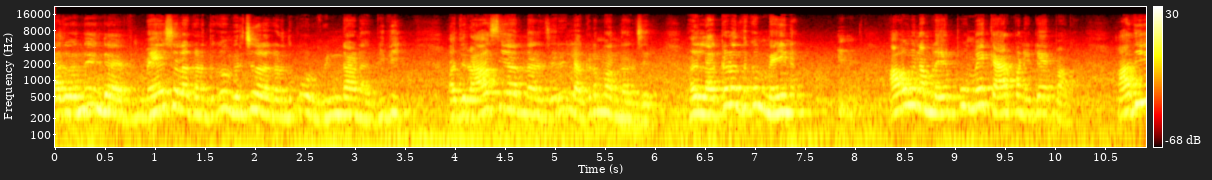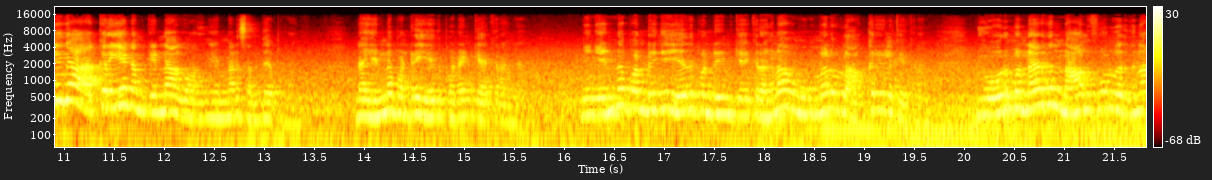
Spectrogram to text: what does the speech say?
அது வந்து இந்த மேச லக்கணத்துக்கும் விருச்ச லக்கணத்துக்கும் ஒரு விண்டான விதி. அது ராசியாக இருந்தாலும் சரி லக்னமாக இருந்தாலும் சரி. அது லக்னத்துக்கு மெயின் அவங்க நம்மளை எப்பவுமே கேர் பண்ணிகிட்டே இருப்பாங்க. அதீத அக்கறையே நமக்கு என்ன ஆகும்? அவங்க என் மேலே சந்தேகப்படுறாங்க நான் என்ன பண்ணுறேன் ஏது பண்ணுறேன்னு கேட்குறாங்க நீங்கள் என்ன பண்ணுறீங்க ஏது பண்ணுறீங்கன்னு கேட்குறாங்கன்னா அவங்க உங்கள் மேலே உள்ள அக்கறையில் கேட்குறாங்க நீங்கள் ஒரு மணி நேரத்தில் நாலு ஃபோன் வருதுன்னா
